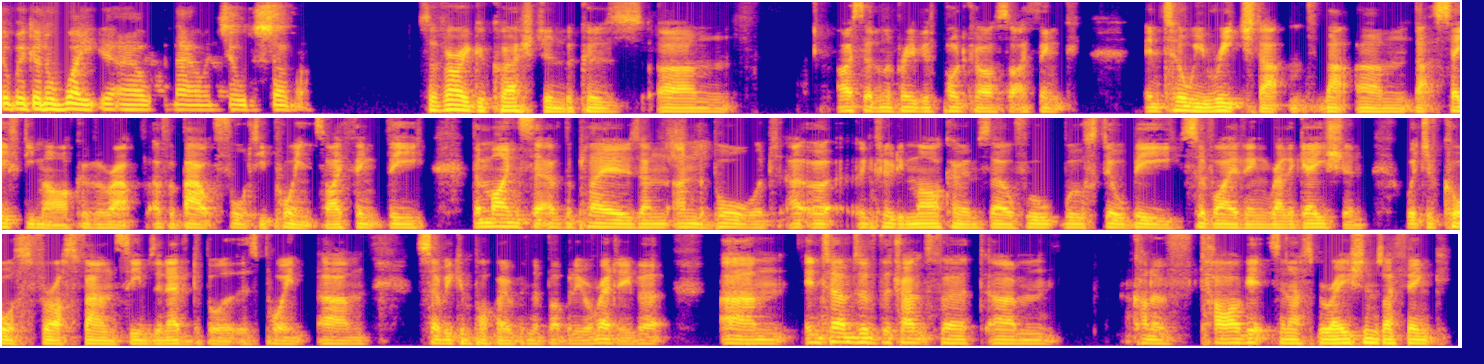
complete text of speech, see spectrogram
that we're going to wait it out now until the summer? It's a very good question because um, I said on the previous podcast that I think until we reach that that um, that safety mark of about of about forty points, I think the the mindset of the players and and the board, uh, uh, including Marco himself, will will still be surviving relegation, which of course for us fans seems inevitable at this point. Um, so we can pop open the bubbly already, but um, in terms of the transfer um, kind of targets and aspirations, I think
